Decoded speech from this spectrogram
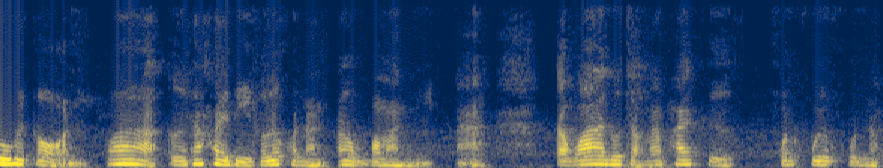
รู้ไปก่อน ว่า เออ ถ้าใครดีก็เลือกคนนั้น เอาประมาณนี้นะ แต่ว่าดูจากหน้าไพ่คือคนคุยคุณอะ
